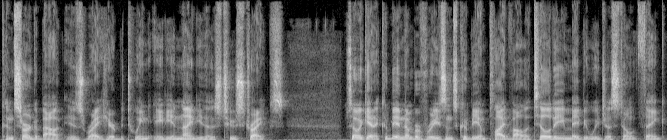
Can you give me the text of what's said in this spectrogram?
concerned about is right here between 80 and 90, those two strikes. So again, it could be a number of reasons, could be implied volatility. Maybe we just don't think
